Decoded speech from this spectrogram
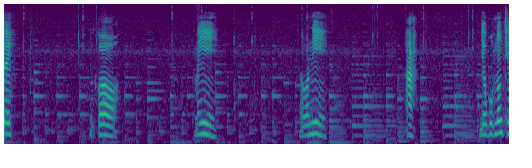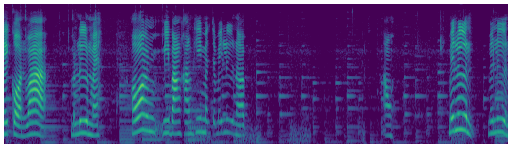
เลย แล้วก็ นี่ แล้วก็นี่ อะ เดี๋ยวผมต้องเช็คก่อนว่ามันลื่นไหม เพราะว่ามันมีบางครั้งที่มันจะไม่ลื่นนะครับ เอา ไม่ลื่น ไม่ลื่น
